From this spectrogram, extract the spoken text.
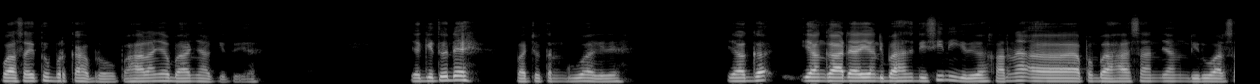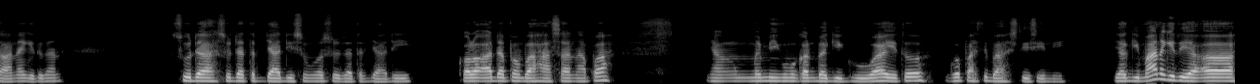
puasa itu berkah bro. Pahalanya banyak gitu ya. Ya gitu deh bacotan gua gitu ya. Ya gak yang gak ada yang dibahas di sini gitu ya karena uh, pembahasan yang di luar sana gitu kan sudah sudah terjadi semua sudah terjadi. Kalau ada pembahasan apa yang membingungkan bagi gua itu gua pasti bahas di sini. Ya gimana gitu ya uh,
